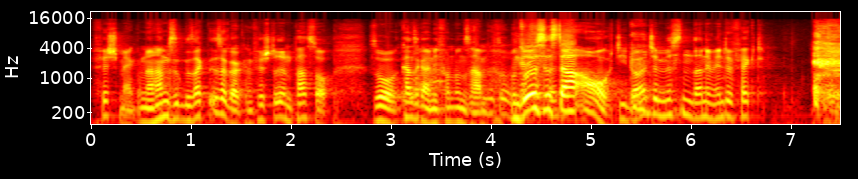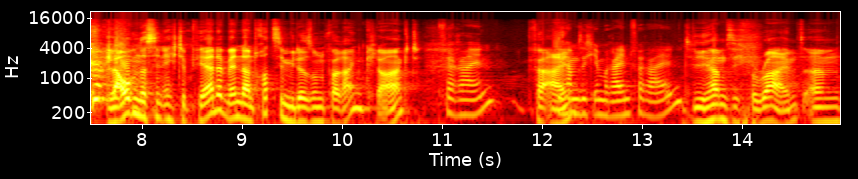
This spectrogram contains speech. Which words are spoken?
Fischmeck. Und dann haben sie gesagt, ist doch gar kein Fisch drin, passt doch. So, kannst du gar nicht von uns haben. Und so ist es da auch. Die Leute müssen dann im Endeffekt glauben, das sind echte Pferde, wenn dann trotzdem wieder so ein Verein klagt. Verein. Verein. Die haben sich im Rhein vereint. Die haben sich verreimt. Ähm,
